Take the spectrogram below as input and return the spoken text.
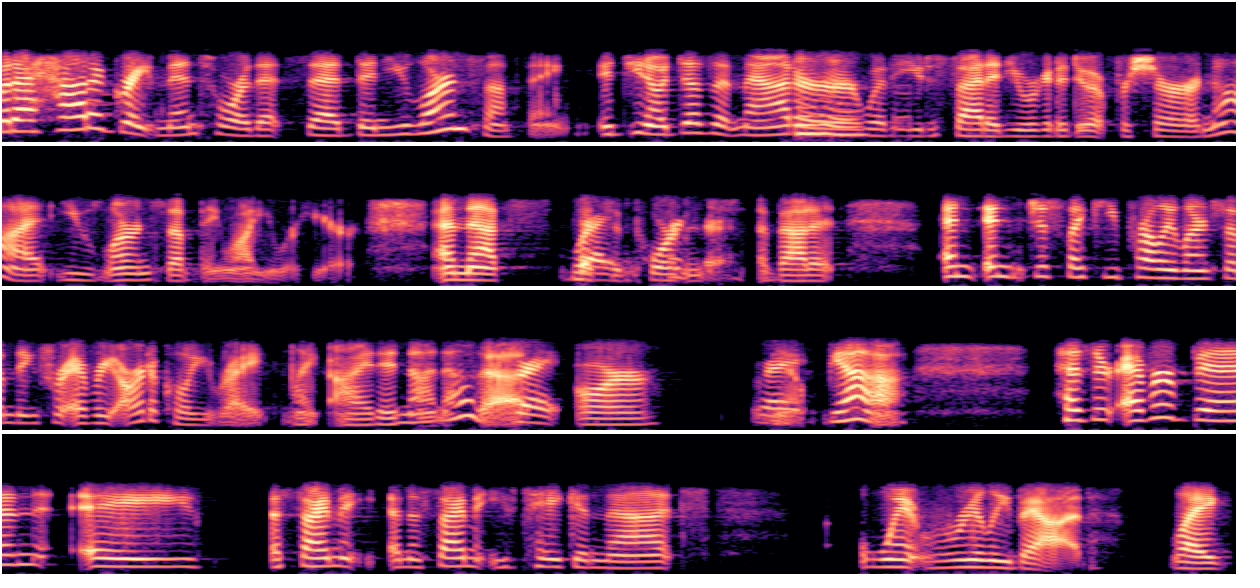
But I had a great mentor that said then you learn something. It you know, it doesn't matter Mhm. whether you decided you were going to do it for sure or not. You learned something while you were here. And that's what's Right, important sure. about it. And and just like you probably learn something for every article you write. Like I did not know that Right. or you right. know, yeah. Has there ever been a assignment an assignment you've taken that went really bad? Like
